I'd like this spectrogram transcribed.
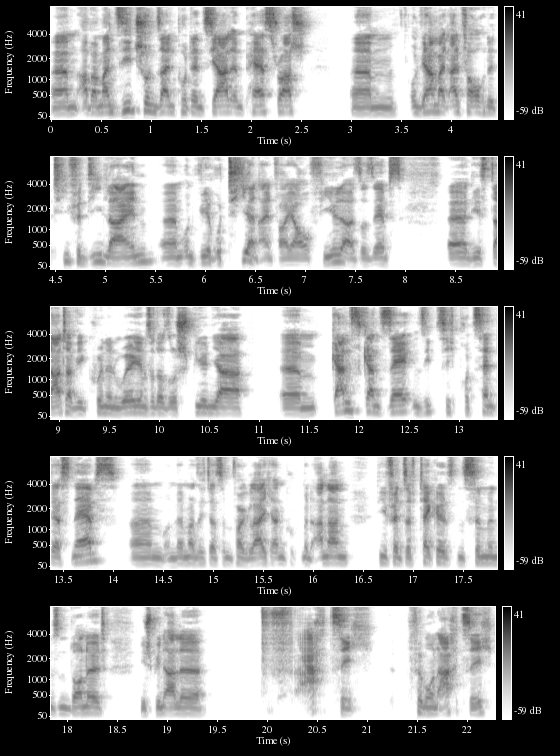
Ähm, aber man sieht schon sein Potenzial im Pass-Rush. Ähm, und wir haben halt einfach auch eine tiefe D-Line ähm, und wir rotieren einfach ja auch viel. Also selbst äh, die Starter wie Quinnen Williams oder so spielen ja ähm, ganz, ganz selten 70 Prozent der Snaps. Ähm, und wenn man sich das im Vergleich anguckt mit anderen Defensive Tackles, ein Simmons, ein Donald, die spielen alle 80, 85.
